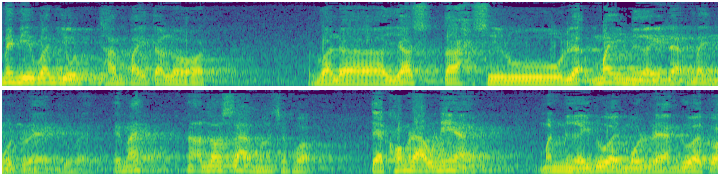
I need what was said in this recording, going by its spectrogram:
ไม่มีวันหยุดทำไปตลอด วลายัสตาซิรูและไม่เหนื่อยและไม่หมดแรงด้วยเห็นไหมน่าอัลลอฮ์สร้างมาเฉพาะ แต่ของเราเนี่ยมันเหนื่อยด้วยหมดแรงด้วยก็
